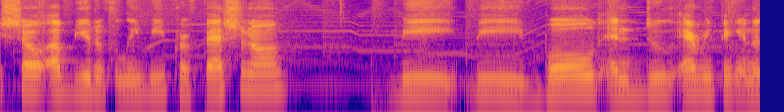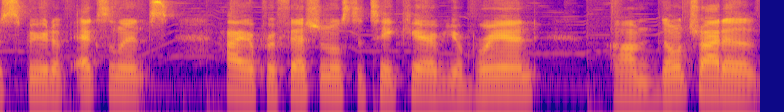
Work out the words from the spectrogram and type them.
show up beautifully, be professional, be be bold and do everything in a spirit of excellence hire professionals to take care of your brand. Um, don't try to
